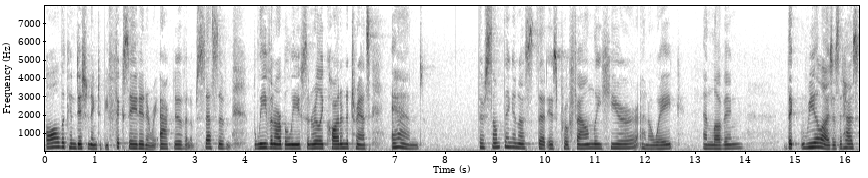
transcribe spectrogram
all the conditioning to be fixated and reactive and obsessive, believe in our beliefs, and really caught in a trance. And there's something in us that is profoundly here and awake and loving that realizes, it has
